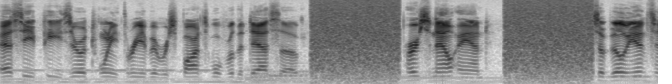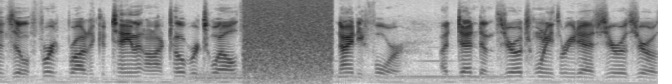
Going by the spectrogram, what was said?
SCP-023 has been responsible for the deaths of personnel and civilians since it was first brought into containment on October 12, 94. Addendum 023-003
